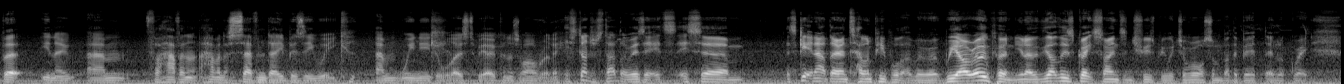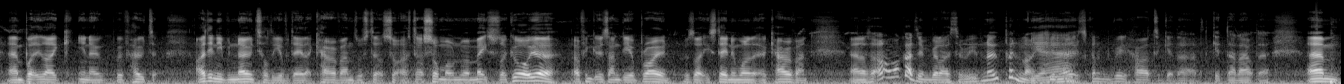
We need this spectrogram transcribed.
But you know, um, for having having a seven day busy week, um, we need all those to be open as well. Really, it's not just that though, is it? It's it's um, it's getting out there and telling people that we're we are open. You know, they got these great signs in Shrewsbury, which are awesome by the bit. They look great. Um, but like you know, with hotel, I didn't even know until the other day that caravans were still. Of, someone of my mates was like, "Oh yeah, I think it was Andy O'Brien." It was like he's staying in one of the caravan, and I was like, "Oh my god, I didn't realise they were even open." Like, yeah. you know, it's going to be really hard to get that get that out there. Um,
